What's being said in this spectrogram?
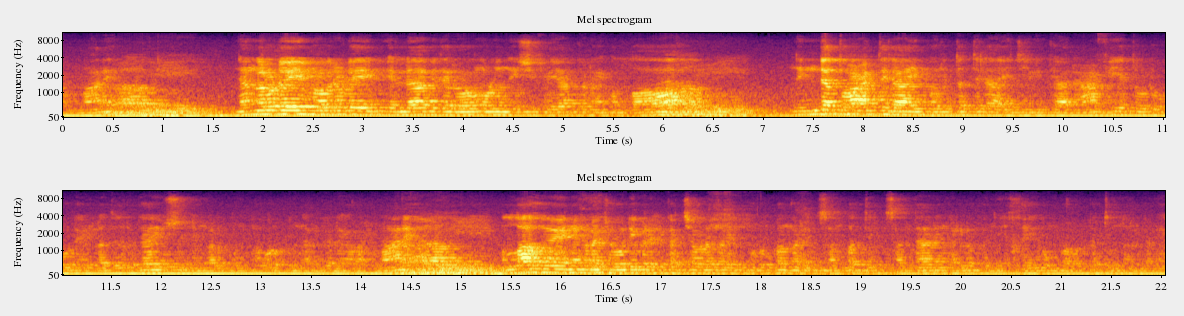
റഹ്മാനെ. ഞങ്ങളുടെയും അവരുടെയും എല്ലാവിധ രോഗങ്ങളും നീ ശിഫയാക്കണേ അള്ളാഹ് നിന്റെ ത്വാഴത്തിലായി പൊരുത്തത്തിലായി ജീവിക്കാൻ ആഫിയത്തോടുകൂടെയുള്ള ദീർഘായുസ് ഞങ്ങൾക്കും റഹ്മാനെ അള്ളാഹുവെ ഞങ്ങളുടെ ജോലികളിൽ കച്ചവടങ്ങളിൽ കുടുംബങ്ങളിൽ സമ്പത്തിൽ സന്താനങ്ങളിലൊക്കെ നീ ഹൈറും പ്രവർത്തറ്റും നൽകണേ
